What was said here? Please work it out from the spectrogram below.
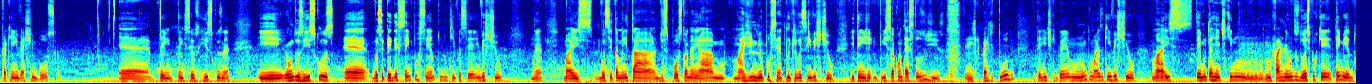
para quem investe em bolsa é, tem, tem seus riscos, né? E um dos riscos é você perder 100% do que você investiu né? Mas você também está disposto a ganhar mais de mil por cento do que você investiu. E tem isso acontece todos os dias. Tem gente que perde tudo tem gente que ganha muito mais do que investiu. Mas tem muita gente que não, não faz nenhum dos dois porque tem medo.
